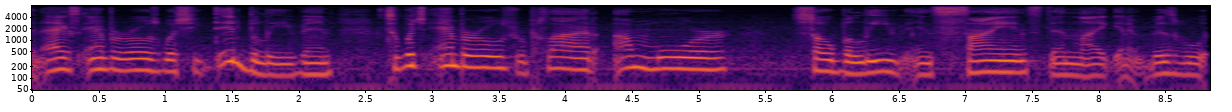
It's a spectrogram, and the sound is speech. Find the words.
Then asked Amber Rose what she did believe in. To which Amber Rose replied, I'm more so believe in science than like an invisible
